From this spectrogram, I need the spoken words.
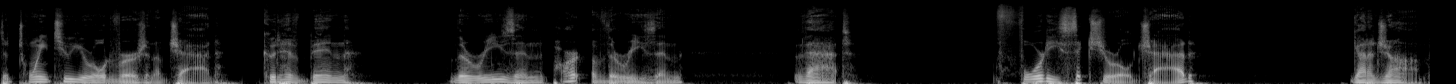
to 22 year old version of Chad could have been the reason, part of the reason, that 46 year old Chad got a job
